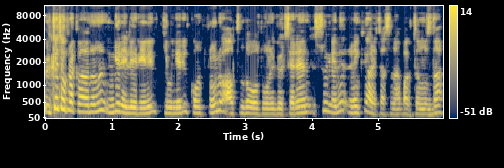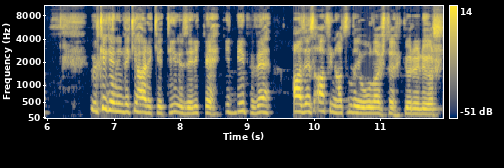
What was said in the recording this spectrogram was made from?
Ülke topraklarının nerelerinin kimlerin kontrolü altında olduğunu gösteren Suriye'nin renkli haritasına baktığımızda ülke genelindeki hareketliğin özellikle İdlib ve Azez Afrin altında yoğunlaştığı görülüyor.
